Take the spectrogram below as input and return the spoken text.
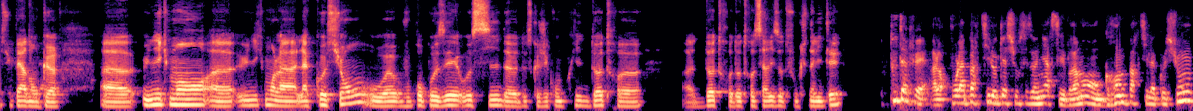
super. Donc uniquement, uniquement la, caution ou vous proposez aussi, de, ce que j'ai compris, d'autres services, d'autres fonctionnalités? Tout à fait. Alors pour la partie location saisonnière, c'est vraiment en grande partie la caution.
